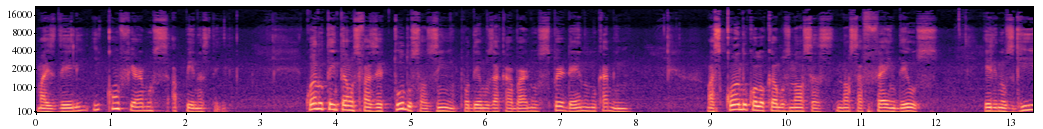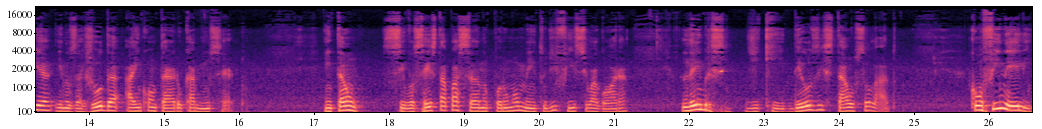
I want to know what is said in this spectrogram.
mais dele e confiarmos apenas nele. Quando tentamos fazer tudo sozinho, podemos acabar nos perdendo no caminho. Mas quando colocamos nossas, nossa fé em Deus, Ele nos guia e nos ajuda a encontrar o caminho certo. Então, se você está passando por um momento difícil agora, lembre-se de que Deus está ao seu lado. Confie nele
